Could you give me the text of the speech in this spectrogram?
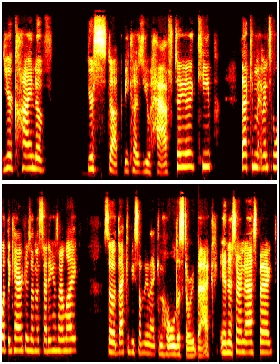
you're kind of you're stuck because you have to keep that commitment to what the characters and the settings are like. So that could be something that can hold a story back in a certain aspect.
